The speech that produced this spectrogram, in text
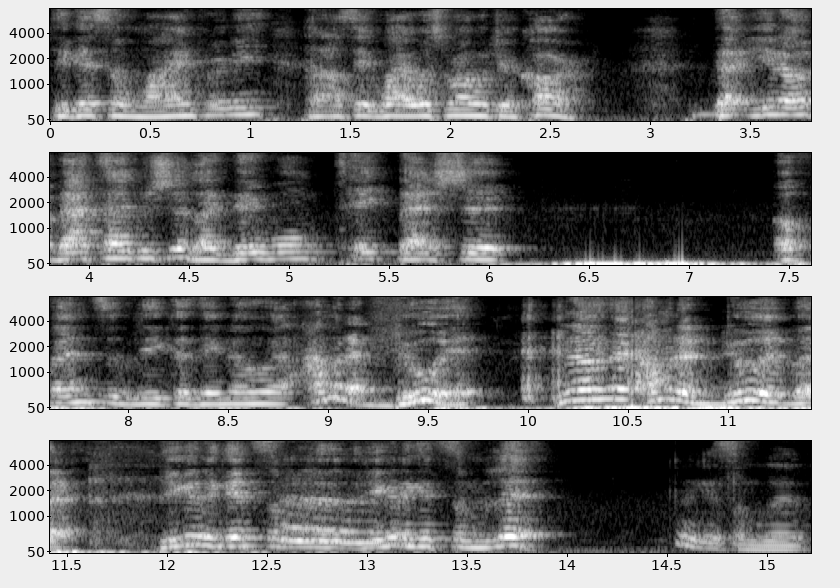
to get some wine for me?" And I'll say, "Why? What's wrong with your car?" That you know that type of shit. Like they won't take that shit offensively because they know I'm gonna do it. You know what I'm saying? I'm gonna do it, but you're gonna get some. You're gonna get some lit. Gonna get some lip.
